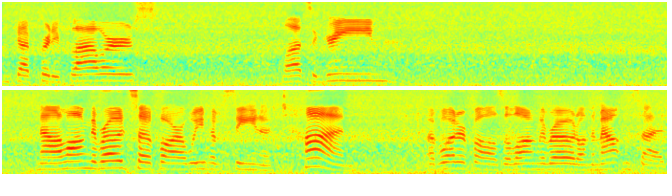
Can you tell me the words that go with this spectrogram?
We've got pretty flowers, lots of green. Now along the road so far we have seen a ton of waterfalls along the road on the mountainsides.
